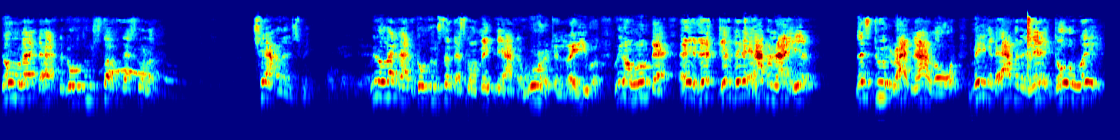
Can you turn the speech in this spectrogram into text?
don't like to have to go through stuff that's going to challenge me. We don't like to have to go through stuff that's going to make me have to work and labor. We don't want that. Hey, let, just let it happen right here. Let's do it right now, Lord. Make it happen and let it go away.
